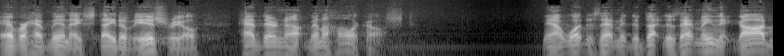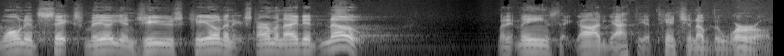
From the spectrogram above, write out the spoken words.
ever have been a state of Israel had there not been a Holocaust. Now, what does that mean? Does that mean that God wanted six million Jews killed and exterminated? No. But it means that God got the attention of the world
